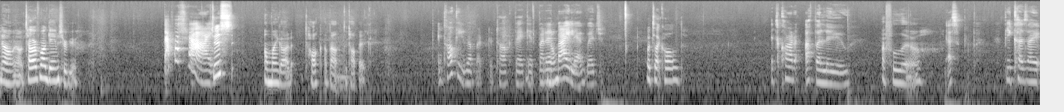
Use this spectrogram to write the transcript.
No, no. Tower of My Games review. Just. Oh my god. Talk about the topic. I'm talking about the topic, but in No. my language, What's that called? it's called a flu. A flu. Yes, because I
